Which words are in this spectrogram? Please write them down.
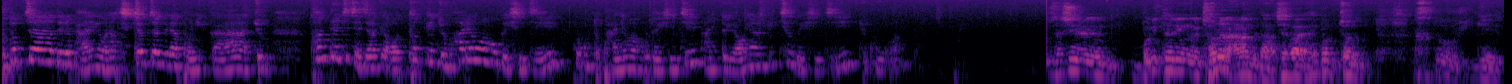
구독자들의 반응이 워낙 직접적이다 보니까 좀 컨텐츠 제작에 어떻게 좀 활용하고 계신지 혹은 또 반영하고 계신지 아니면 또 영향을 끼치고 계신지 좀 궁금합니다. 사실은 모니터링을 저는 안 합니다. 제가 해본 저는 하도 이게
